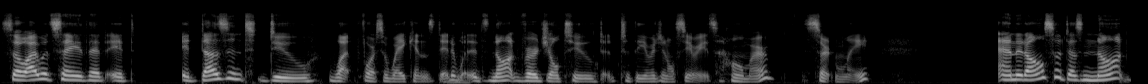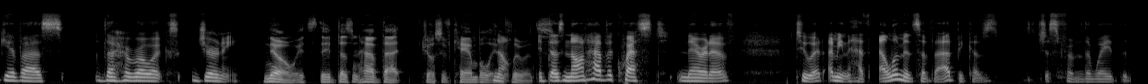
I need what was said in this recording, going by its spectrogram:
So I would say that it it doesn't do what Force Awakens did. It- Mhm. It's not Virgil to to the original series, Homer, certainly. And it also does not give us the heroic journey. no, it's it doesn't have that Joseph Campbell No, influence. It does not have a quest narrative to it. I mean, it has elements of that because just from the way the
